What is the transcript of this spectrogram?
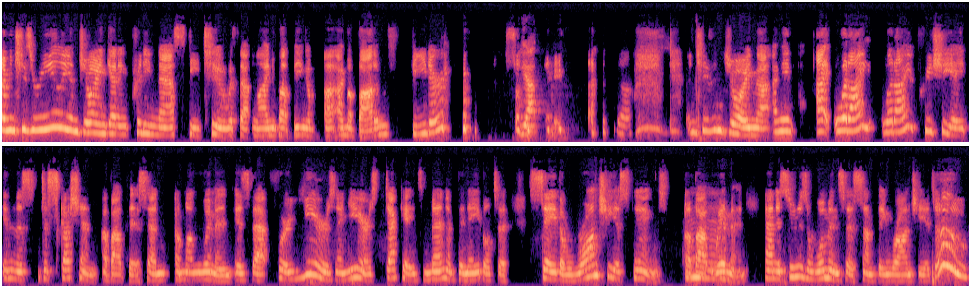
I mean, she's really enjoying getting pretty nasty too with that line about being a uh, am a bottom feeder. Yeah. and she's enjoying that. I mean, I what I what I appreciate in this discussion about this and among women is that for years and years, decades, men have been able to say the raunchiest things about mm-hmm. women. And as soon as a woman says something raunchy, it's oh,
